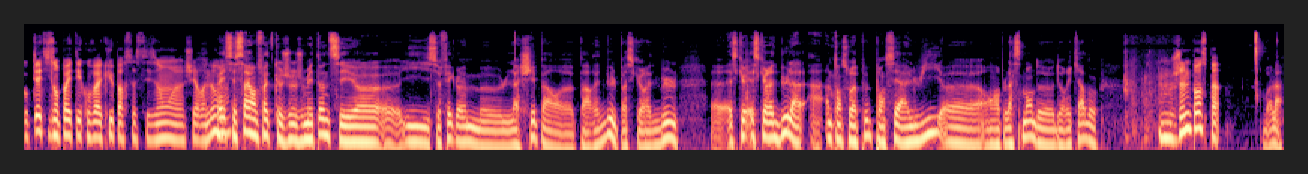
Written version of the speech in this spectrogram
Ou peut-être ils ont pas été convaincus par sa saison euh, chez Renault. Ouais, hein. c'est ça en fait que je, je m'étonne, c'est euh, il se fait quand même euh, lâcher par euh, par Red Bull parce que Red Bull euh, est-ce que est-ce que Red Bull a, a un tant soit peu pensé à lui euh, en remplacement de, de Ricardo Je ne pense pas. Voilà.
